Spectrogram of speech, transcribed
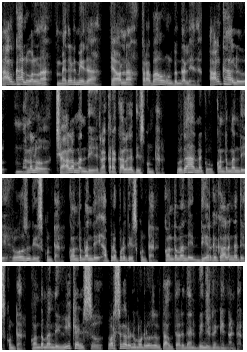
ఆల్కహాల్ వలన మెదడు మీద ఏమన్నా ప్రభావం ఉంటుందా లేదా? ఆల్కహాల్ మనలో చాలా మంది రకరకాలుగా తీసుకుంటారు. ఉదాహరణకు కొంతమంది రోజు తీసుకుంటారు కొంతమంది అప్పుడప్పుడు తీసుకుంటారు కొంతమంది దీర్ఘకాలంగా తీసుకుంటారు కొంతమంది వీకెండ్స్ వరుసగా రెండు మూడు రోజులు తాగుతారు దాన్ని బింజ్ డ్రింకింగ్ అంటారు.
